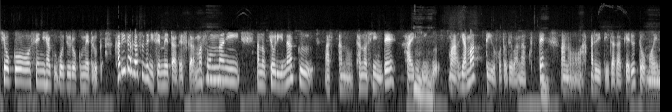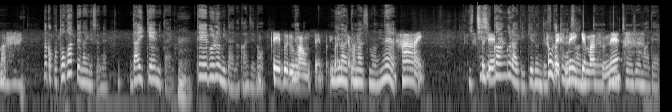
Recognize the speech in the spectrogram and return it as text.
標高1256メートル、軽井沢がすでに1000メーターですから、まあ、そんなに、あの距離なくああの楽しんでハイキング、うんまあ、山っていうほどではなくて、うん。あの歩いていただけると思います。うん。なんかこう尖ってないんですよね。台形みたいな。うん。テーブルみたいな感じの。テーブルマウンテンと言言わわれてます。れてますもんね。はい、1時間ぐらいで行けるんですかそうですね。行けますね。うん頂上まで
